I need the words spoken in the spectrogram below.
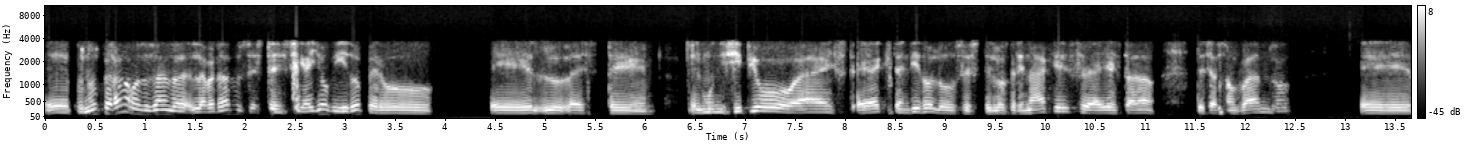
Eh, pues no esperábamos, o sea, la, verdad, pues este, sí ha llovido, pero eh, este, el municipio ha, extendido los, este, los drenajes, ha estado desasolvando, eh,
